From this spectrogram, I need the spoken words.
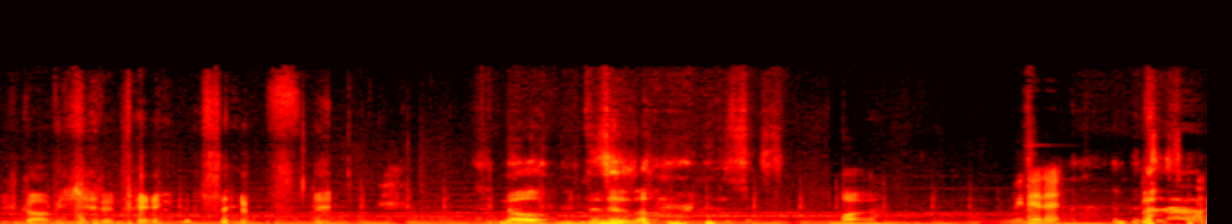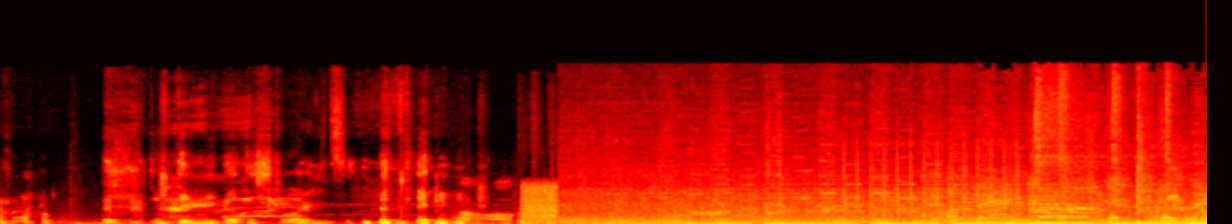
You've got to be kidding me. No, this is over. This is, what? We did it. this is the thingy got destroyed. the thingy. Oh. Damn,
